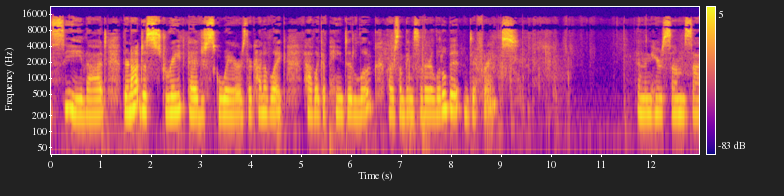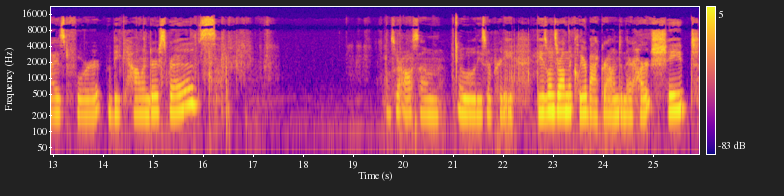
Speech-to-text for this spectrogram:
see that they're not just straight edge squares. They're kind of like have like a painted look or something. So they're a little bit different. And then here's some sized for the calendar spreads. Those are awesome. Oh, these are pretty. These ones are on the clear background and they're heart shaped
